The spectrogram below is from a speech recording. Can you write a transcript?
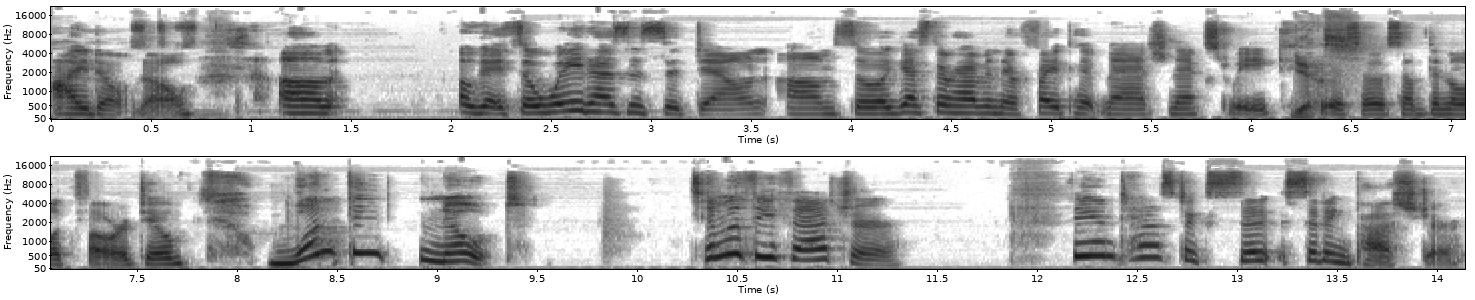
I don't know. Um, Okay, so Wade has to sit down. Um, so I guess they're having their fight pit match next week. Yes. So something to look forward to. One thing to note: Timothy Thatcher, fantastic sit- sitting posture.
